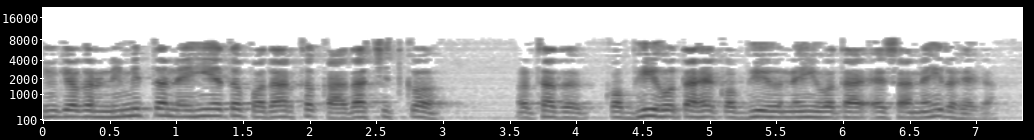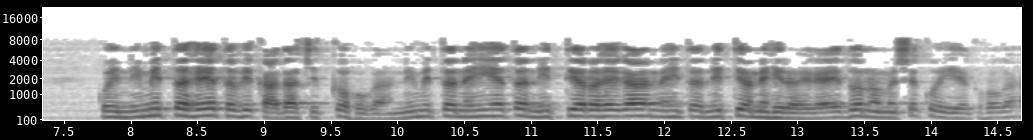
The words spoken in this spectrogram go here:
क्योंकि अगर निमित्त नहीं है तो पदार्थ कादाचित का, अर्थात कभी होता है, कभी नहीं होता है ऐसा नहीं रहेगा। कोई निमित्त है तभी कादाचित को होगा। निमित्त नहीं है तो नित्य रहेगा, नहीं तो नित्य नहीं रहेगा। ये दोनों में से कोई एक होगा।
